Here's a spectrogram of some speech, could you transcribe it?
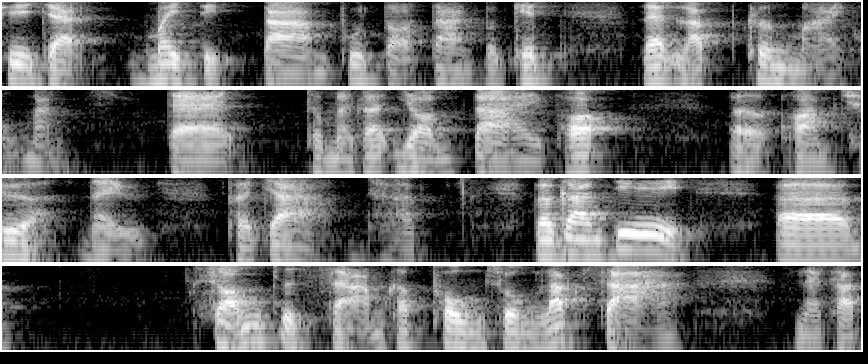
ที่จะไม่ติดตามผู้ต่อต้านประคิดและรับเครื่องหมายของมัน แต่ทำไมก็ยอมตายเพราะความเชื่อในพระเจ้านะครับ ประการที่สองจุดสามครับพงทรงรักษานะครับ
